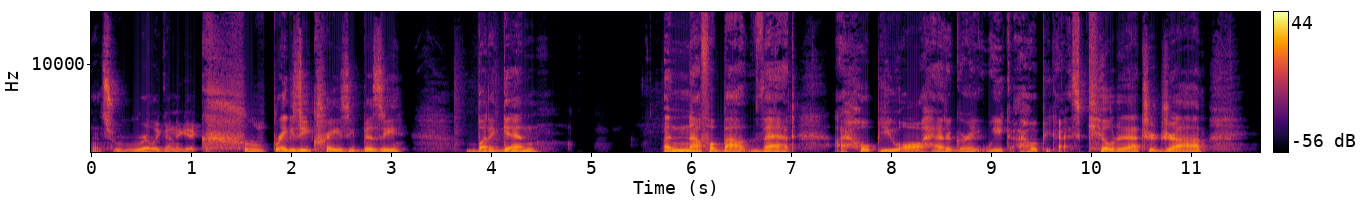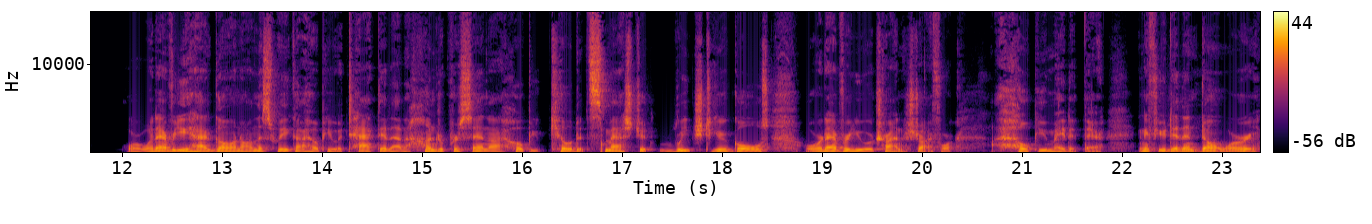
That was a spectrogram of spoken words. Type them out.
It's really going to get crazy, crazy busy. But again, enough about that. I hope you all had a great week. I hope you guys killed it at your job or whatever you had going on this week. I hope you attacked it at 100%. I hope you killed it, smashed it, reached your goals, or whatever you were trying to strive for. I hope you made it there. And if you didn't, don't worry.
